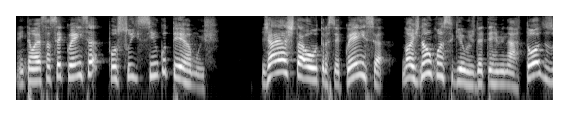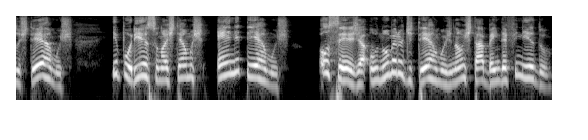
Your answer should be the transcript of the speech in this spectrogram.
Então, essa sequência possui cinco termos. Já esta outra sequência, nós não conseguimos determinar todos os termos e, por isso, nós temos n termos, ou seja, o número de termos não está bem definido.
